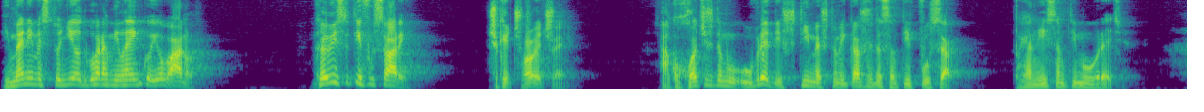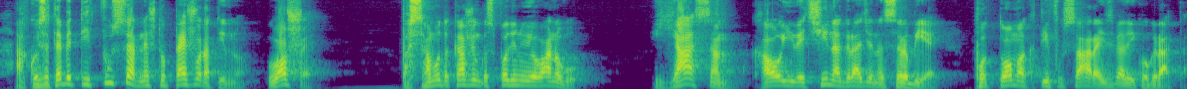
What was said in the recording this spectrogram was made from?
I meni mesto nje odgovara Milenko Jovanov. Kao vi ste ti fusari? Čekaj čoveče, ako hoćeš da mu uvrediš time što mi kažeš da sam ti fusar, pa ja nisam time uvređen. Ako je za tebe ti fusar nešto pežorativno, loše, pa samo da kažem gospodinu Jovanovu, ja sam, kao i većina građana Srbije, potomak tifusara iz Velikog rata.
